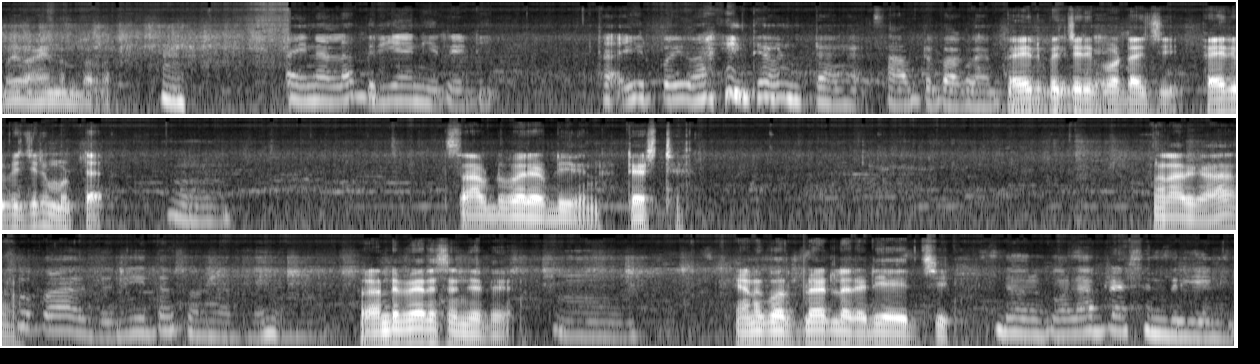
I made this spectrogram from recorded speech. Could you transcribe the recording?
போய் வாங்கிட்டு வந்துடுறேன் ஃபைனலாக பிரியாணி ரெடி தயிர் போய் வாங்கிட்டு வந்துட்டாங்க. சாப்பிட்டு பார்க்கலாம். தயிர் பச்சடி போட்டாச்சு. தயிர் பச்சடி முட்டை. சாப்பிட்டு பாரு எப்படி டேஸ்ட்டு நல்லா இருக்கா? ரெண்டு பேரும் செஞ்சது. எனக்கு ஒரு பிளேட்டில் ரெடி ஆயிடுச்சு. இது ஒரு கொலாப்ரேஷன் பிரியாணி.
